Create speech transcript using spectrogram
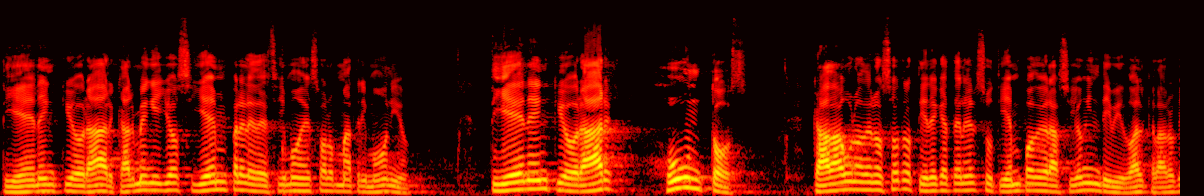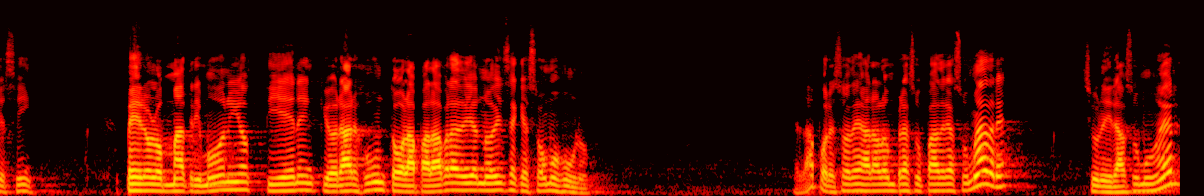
tienen que orar. Carmen y yo siempre le decimos eso a los matrimonios. Tienen que orar juntos. Cada uno de nosotros tiene que tener su tiempo de oración individual, claro que sí. Pero los matrimonios tienen que orar juntos. La palabra de Dios nos dice que somos uno. ¿Verdad? Por eso dejará al hombre a su padre y a su madre, se unirá a su mujer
